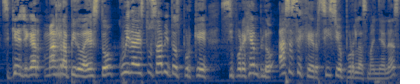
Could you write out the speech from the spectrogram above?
Si quieres llegar más rápido a esto, cuida estos hábitos porque si por ejemplo haces ejercicio por las mañanas,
